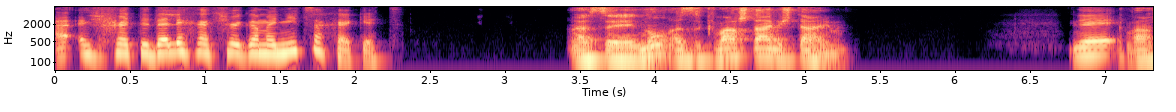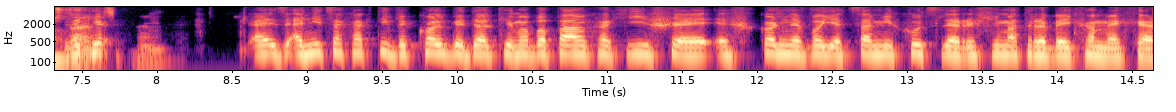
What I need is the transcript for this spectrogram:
אה, שתדע לך שגם אני צחקת. אז אה, נו, אז כבר שתיים משתיים. כבר שתיים משתיים. אז אני צחקתי בקול גדול כמו בפעם ההיא שאשכול נבו יצא מחוץ לרשימת רבי המכר.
